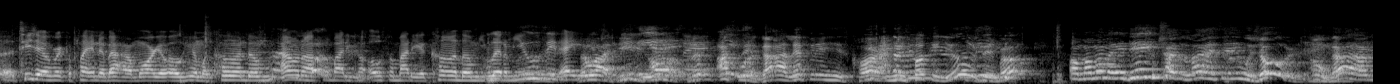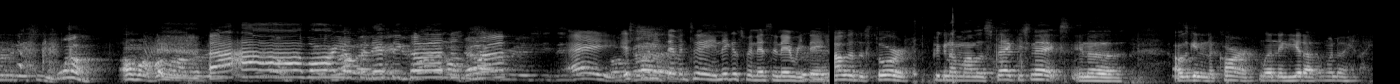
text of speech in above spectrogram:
Uh, TJ over complaining about how Mario owe him a condom. I don't know if somebody can owe somebody a condom. You let him use it. Hey, No, I you didn't. I'm Oh. I swear to God, I left it in his car and he fucking used it, bro. Oh, my mama, and then you tried to lie and say it was yours. Oh, God, I remember that shit. Whoa. Oh, my mama, I remember that Ah, Mario finessing condoms, I bruh. remember that shit, nigga. Hey, Oh, it's God. 2017. Niggas finessing everything. I was at the store picking up my little snacky snacks, and uh, I was getting in the car. Little nigga yelled out the window. He like,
